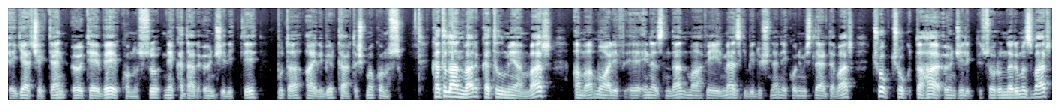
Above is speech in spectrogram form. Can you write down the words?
e, gerçekten ÖTV konusu ne kadar öncelikli bu da ayrı bir tartışma konusu. Katılan var, katılmayan var ama muhalif e, en azından Mahve Eğilmez gibi düşünen ekonomistler de var. Çok çok daha öncelikli sorunlarımız var.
